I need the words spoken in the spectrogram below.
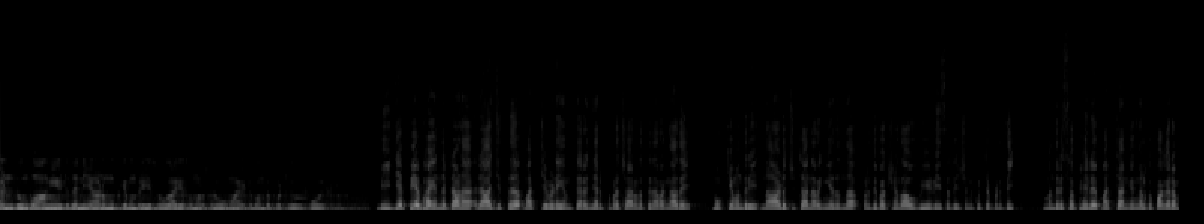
രണ്ടും വാങ്ങിയിട്ട് തന്നെയാണ് മുഖ്യമന്ത്രി സ്വകാര്യ സന്ദർശനവുമായിട്ട് ബന്ധപ്പെട്ട് പോയിട്ടുള്ളത്. ബി ജെ പിയെ ഭയന്നിട്ടാണ് രാജ്യത്ത് മറ്റെവിടെയും തെരഞ്ഞെടുപ്പ് പ്രചാരണത്തിനിറങ്ങാതെ മുഖ്യമന്ത്രി നാട് ചുറ്റാനിറങ്ങിയതെന്ന് പ്രതിപക്ഷ നേതാവ് വി ഡി സതീശൻ കുറ്റപ്പെടുത്തി. മന്ത്രിസഭയിലെ മറ്റംഗങ്ങൾക്ക് പകരം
